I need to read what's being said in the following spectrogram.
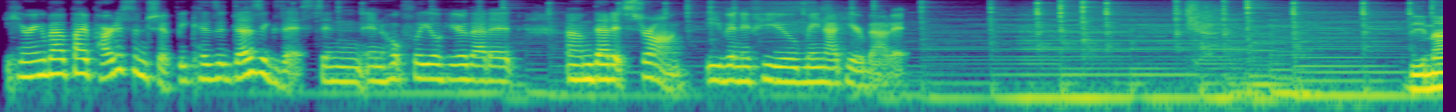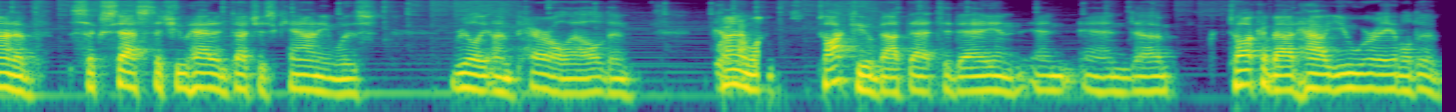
hearing about bipartisanship because it does exist. And, and hopefully you'll hear that it, um, that it's strong, even if you may not hear about it. The amount of success that you had in Dutchess County was really unparalleled, and kind of want to talk to you about that today, and and and uh, talk about how you were able to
